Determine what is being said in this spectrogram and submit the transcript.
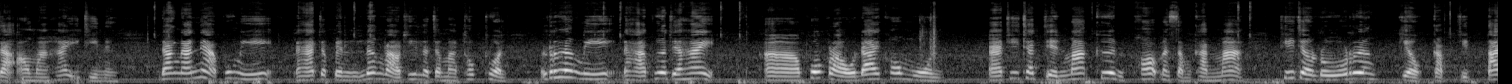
จะเอามาให้อีกทีหนึ่งดังนั้นเนี่ยพรุ่งนี้นะคะจะเป็นเรื่องราวที่เราจะมาทบทวนเรื่องนี้นะคะเพื่อจะให้พวกเราได้ข้อมูลนะที่ชัดเจนมากขึ้น เพราะมันสำคัญมากที่จะรู้เรื่องเกี่ยวกับจิตใต้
